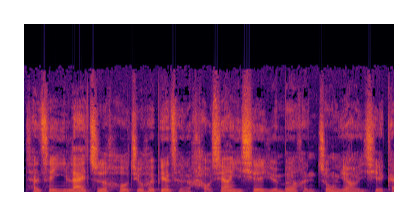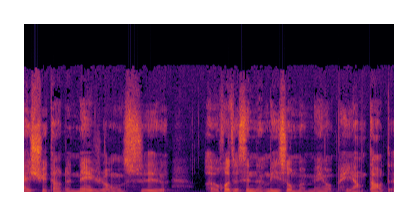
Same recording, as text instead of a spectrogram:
产生依赖之后，就会变成好像一些原本很重要、一些该学到的内容是呃，或者是能力是我们没有培养到的。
